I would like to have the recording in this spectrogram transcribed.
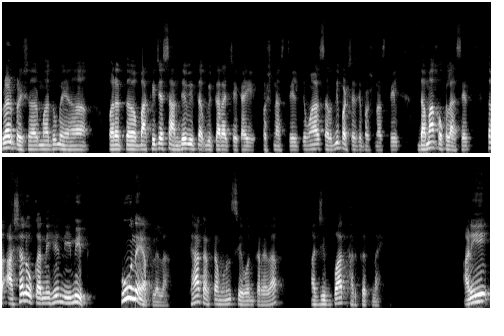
ब्लड प्रेशर मधुमेह परत बाकीचे सांधे वित विकाराचे काही प्रश्न असतील किंवा सर्दी पडशाचे प्रश्न असतील दमा खोकला असेल तर अशा लोकांनी हे नियमित होऊ नये आपल्याला. ह्या करता म्हणून सेवन करायला अजिबात हरकत नाही. आणि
